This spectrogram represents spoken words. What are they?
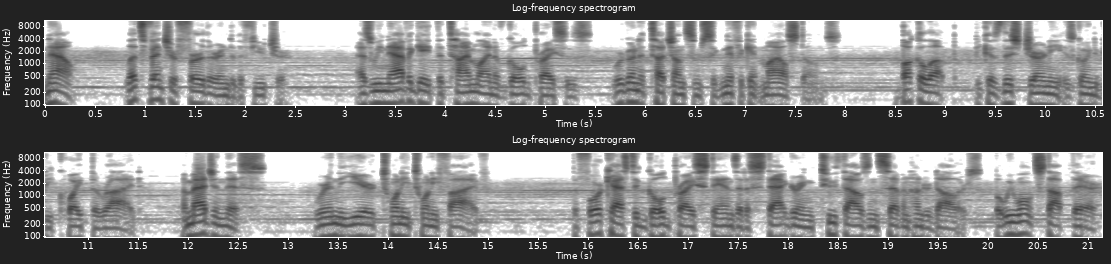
Now, let's venture further into the future. As we navigate the timeline of gold prices, we're going to touch on some significant milestones. Buckle up, because this journey is going to be quite the ride. Imagine this. We're in the year 2025. The forecasted gold price stands at a staggering $2,700, but we won't stop there.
